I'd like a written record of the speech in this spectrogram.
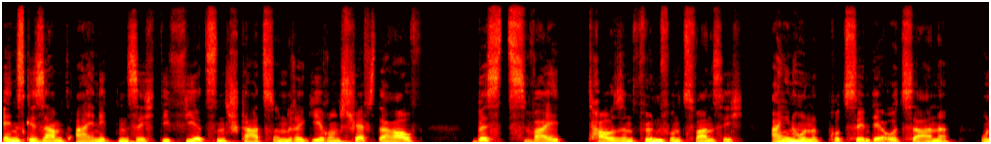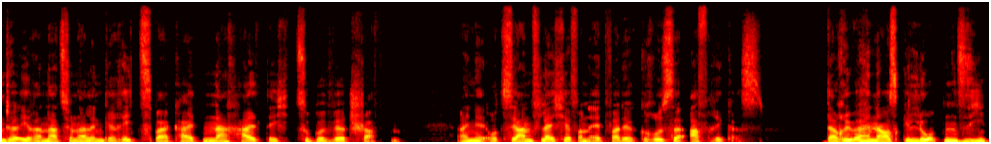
Insgesamt einigten sich die 14 Staats- und Regierungschefs darauf, bis 2025 100 Prozent der Ozeane unter ihrer nationalen Gerichtsbarkeit nachhaltig zu bewirtschaften. Eine Ozeanfläche von etwa der Größe Afrikas. Darüber hinaus gelobten sie,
